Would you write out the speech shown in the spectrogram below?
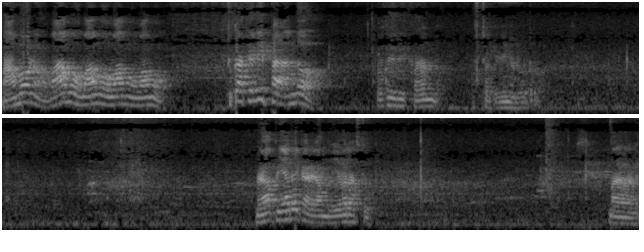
Vámonos, vamos, vamos, vamos, vamos. ¿Tú qué haces disparando? ¿Qué haces disparando? Hostia, que viene el otro. Me va a pillar recargando, ya verás tú. Vale, vale.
